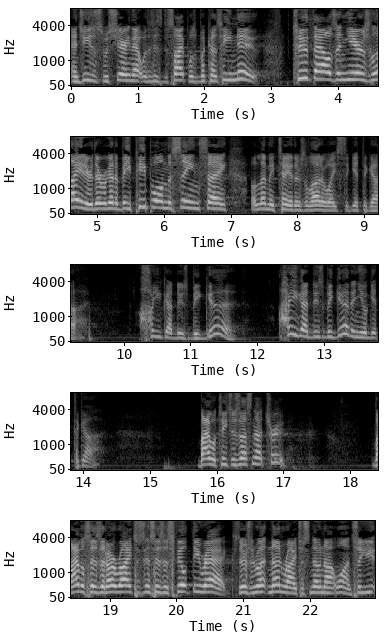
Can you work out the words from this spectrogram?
And Jesus was sharing that with his disciples because he knew 2,000 years later there were going to be people on the scene saying, well, let me tell you, there's a lot of ways to get to God. All you got to do is be good. All you got to do is be good and you'll get to God. Bible teaches us not true. Bible says that our righteousness is as filthy rags. There's none righteous, no, not one. So you,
